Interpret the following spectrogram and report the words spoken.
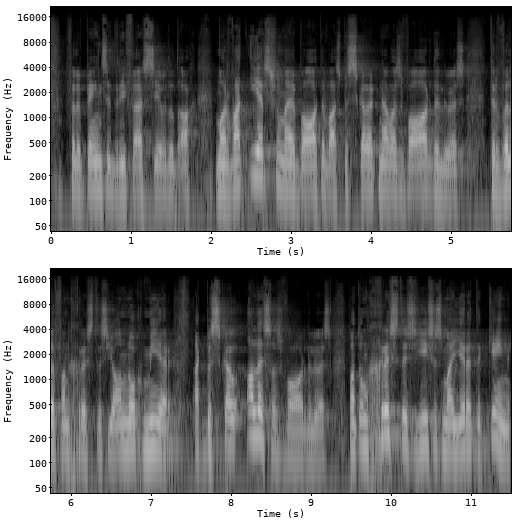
Filippense 3 vers 7 tot 8. Maar wat eers vir my 'n bate was, beskou ek nou as waardeloos ter wille van Christus. Ja, nog meer, ek beskou alles as waardeloos, want om Christus Jesus my Here te ken,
